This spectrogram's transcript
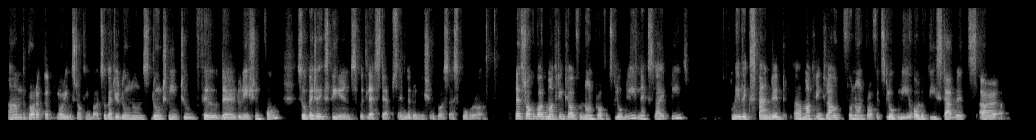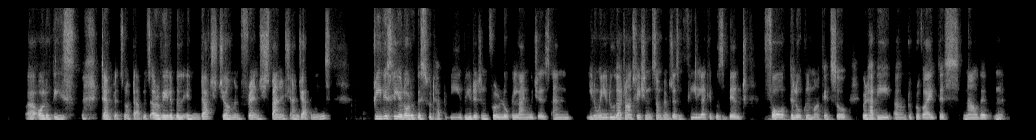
um, the product that Lori was talking about, so that your donors don't need to fill their donation form. So better experience with less steps in the donation process overall. Let's talk about Marketing Cloud for nonprofits globally. Next slide, please. We've expanded uh, Marketing Cloud for nonprofits globally. All of these tablets are, uh, all of these templates, not tablets, are available in Dutch, German, French, Spanish, and Japanese. Previously, a lot of this would have to be rewritten for local languages. And you know, when you do that translation, sometimes doesn't feel like it was built for the local market. So we're happy um, to provide this now that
